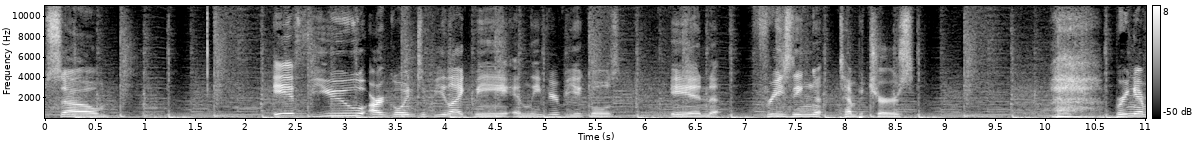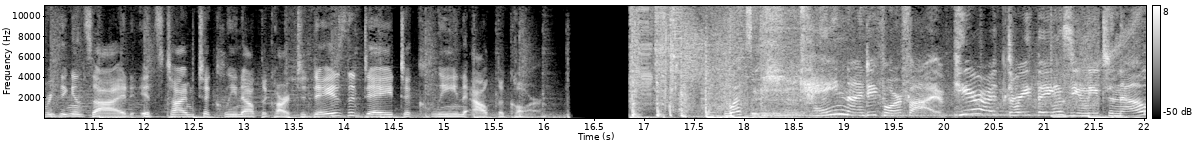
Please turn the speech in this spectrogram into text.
So, if you are going to be like me and leave your vehicles in freezing temperatures, bring everything inside. It's time to clean out the car. Today is the day to clean out the car. What's K94.5? Here are three things you need to know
